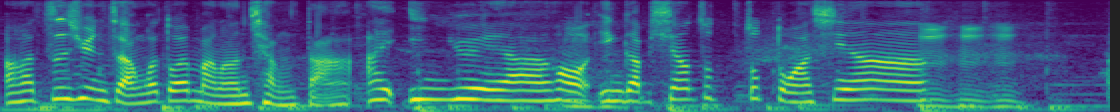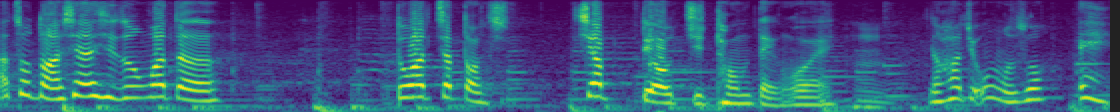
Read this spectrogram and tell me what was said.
啊！资讯长我都会帮人抢答，哎，音乐啊，吼，音乐声做做大声啊，嗯嗯嗯，啊，做大声的时阵，我的都要接到接到一通电话，嗯，然后就问我说，哎，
